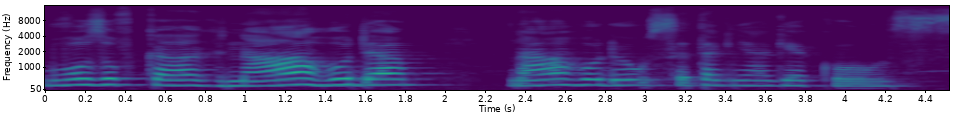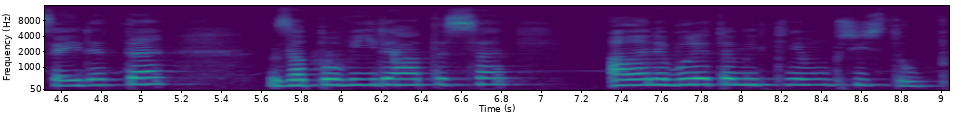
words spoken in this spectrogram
v vozovkách náhoda, náhodou se tak nějak jako sejdete, zapovídáte se ale nebudete mít k němu přístup,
